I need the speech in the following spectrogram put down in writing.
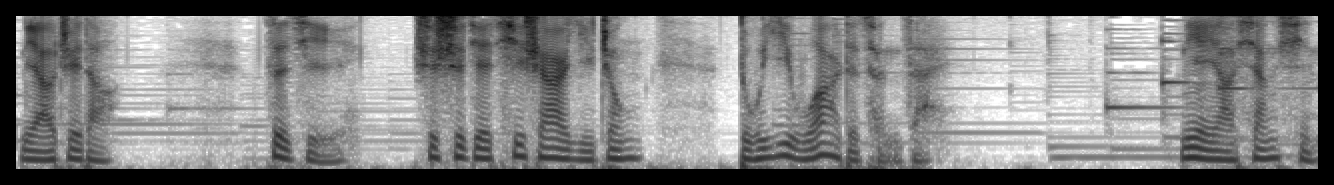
你要知道，自己是世界七十二亿中独一无二的存在。你也要相信，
